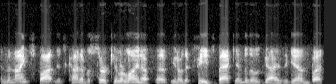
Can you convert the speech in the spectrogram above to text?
in the ninth spot, and it's kind of a circular lineup that you know that feeds back into those guys again. But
